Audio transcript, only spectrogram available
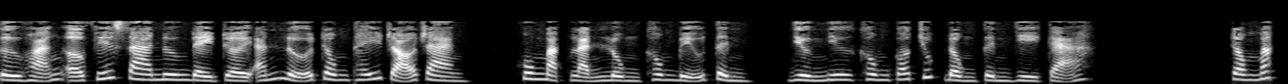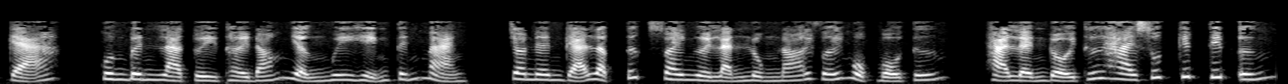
từ hoảng ở phía xa nương đầy trời ánh lửa trông thấy rõ ràng, khuôn mặt lạnh lùng không biểu tình, dường như không có chút đồng tình gì cả. Trong mắt gã, quân binh là tùy thời đón nhận nguy hiểm tính mạng, cho nên gã lập tức xoay người lạnh lùng nói với một bộ tướng, hạ lệnh đội thứ hai xuất kích tiếp ứng,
